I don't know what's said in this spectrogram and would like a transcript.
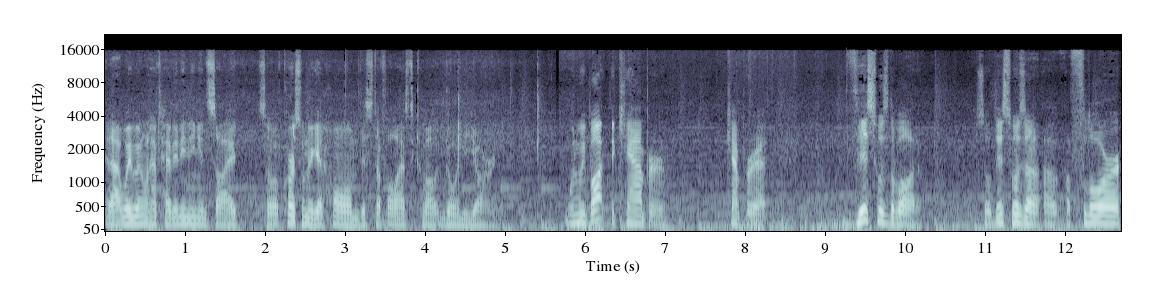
And that way we don't have to have anything inside. So of course when we get home, this stuff all has to come out and go in the yard. When we bought the camper, camperette, this was the bottom. So this was a, a, a floor.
